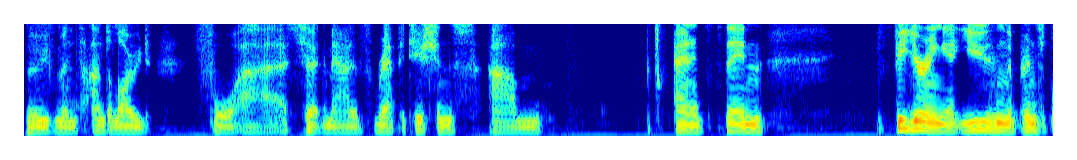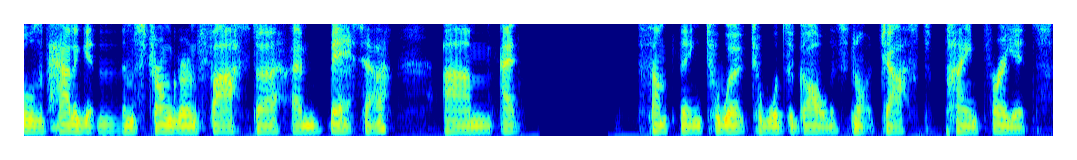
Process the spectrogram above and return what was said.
movements under load for a certain amount of repetitions, um, and it's then figuring out using the principles of how to get them stronger and faster and better um, at something to work towards a goal. It's not just pain free; it's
